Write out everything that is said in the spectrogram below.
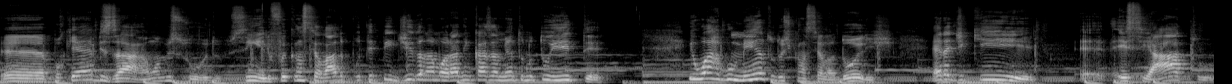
é, porque é bizarro, é um absurdo. Sim, ele foi cancelado por ter pedido a namorada em casamento no Twitter. E o argumento dos canceladores era de que é, esse ato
